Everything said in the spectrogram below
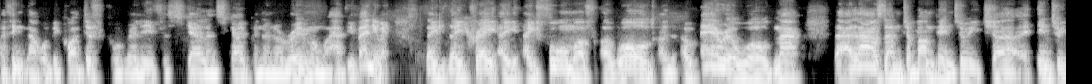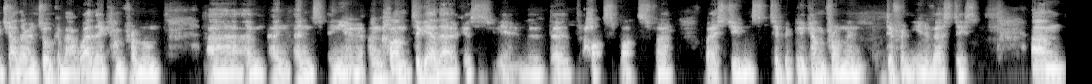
I think that would be quite difficult, really, for scale and scope in a room and what have you. But anyway, they, they create a, a form of a world, an aerial world map that allows them to bump into each uh, into each other and talk about where they come from and, uh, and, and, and, you know and clumped together because you know the, the hot spots for where students typically come from in different universities. Um,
